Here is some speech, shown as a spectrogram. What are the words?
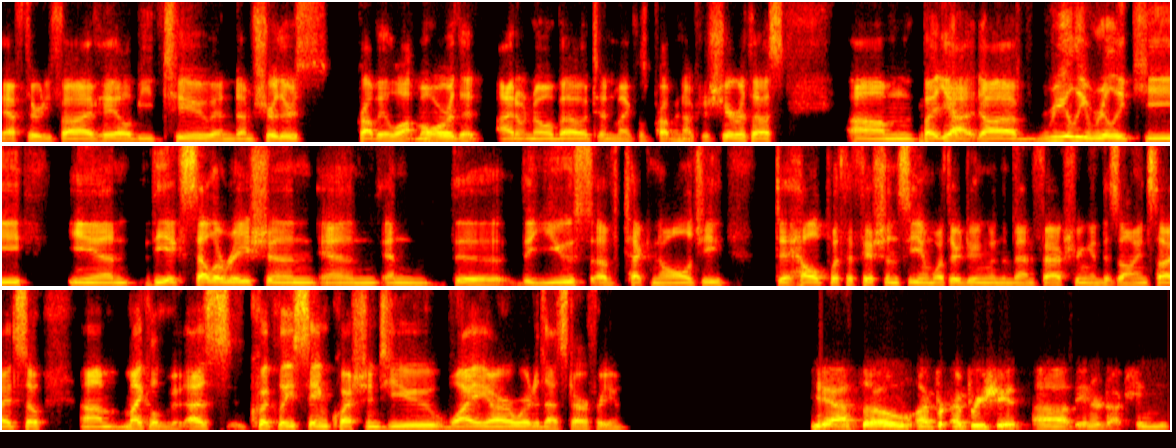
F-35, HALE B2, and I'm sure there's probably a lot more that I don't know about and Michael's probably not going to share with us. Um, but yeah, uh, really, really key in the acceleration and, and the, the use of technology to help with efficiency and what they're doing in the manufacturing and design side. So um, Michael, as quickly, same question to you, why AR, where did that start for you? Yeah, so I, appreciate uh, the introduction.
